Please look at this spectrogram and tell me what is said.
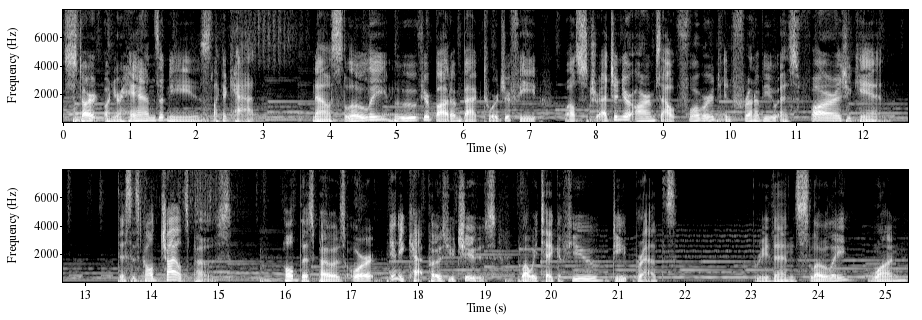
Start on your hands and knees like a cat now slowly move your bottom back towards your feet while stretching your arms out forward in front of you as far as you can. This is called child's pose. Hold this pose or any cat pose you choose while we take a few deep breaths. Breathe in slowly, one,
